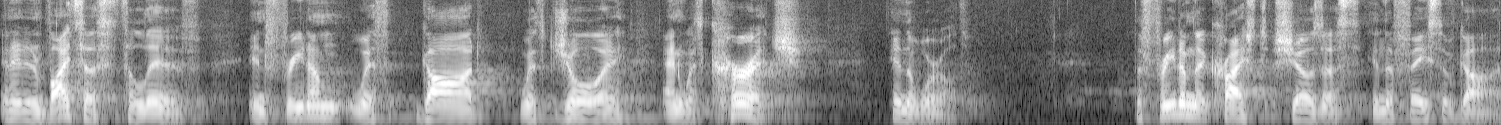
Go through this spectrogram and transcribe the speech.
And it invites us to live in freedom with God with joy, and with courage in the world. The freedom that Christ shows us in the face of God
